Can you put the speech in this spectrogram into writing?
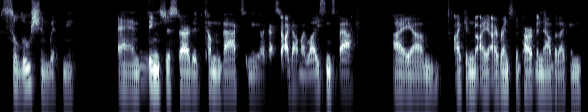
solution with me, and Mm. things just started coming back to me. Like I, st- I got my license back. I um I can I, I rent an apartment now that I can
